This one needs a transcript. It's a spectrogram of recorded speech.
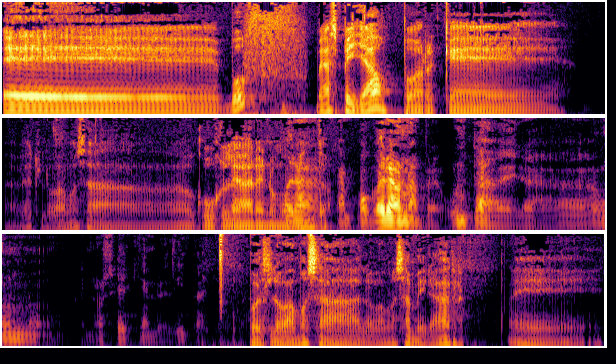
Eh, buf, me has pillado porque... Vamos a googlear en un Era- momento. tampoco era una pregunta, era un... que No sé quién lo edita. Pues lo vamos a, lo vamos a mirar. Eh,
